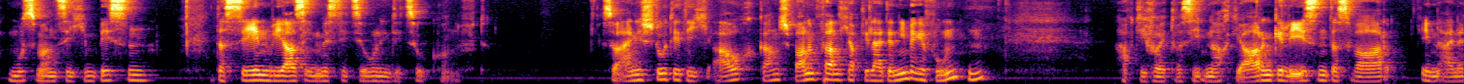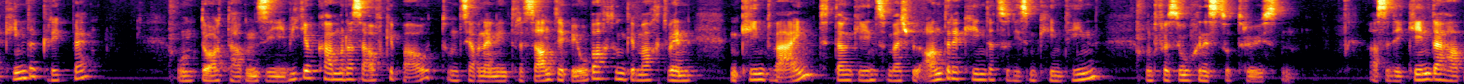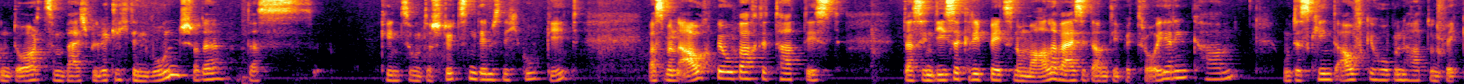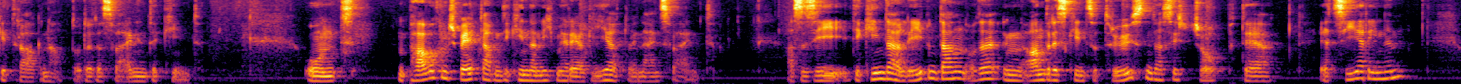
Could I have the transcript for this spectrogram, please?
muss man sich ein bisschen das sehen wie als Investition in die Zukunft. So eine Studie, die ich auch ganz spannend fand, ich habe die leider nie mehr gefunden, habe die vor etwa sieben, acht Jahren gelesen, das war in einer Kinderkrippe und dort haben sie Videokameras aufgebaut und sie haben eine interessante Beobachtung gemacht, wenn ein Kind weint, dann gehen zum Beispiel andere Kinder zu diesem Kind hin und versuchen es zu trösten. Also die Kinder haben dort zum Beispiel wirklich den Wunsch, oder, das Kind zu unterstützen, dem es nicht gut geht. Was man auch beobachtet hat, ist, dass in dieser Krippe jetzt normalerweise dann die Betreuerin kam und das Kind aufgehoben hat und weggetragen hat oder das weinende Kind. Und ein paar Wochen später haben die Kinder nicht mehr reagiert, wenn eins weint. Also sie, die Kinder erleben dann, oder, ein anderes Kind zu trösten, das ist Job der Erzieherinnen.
